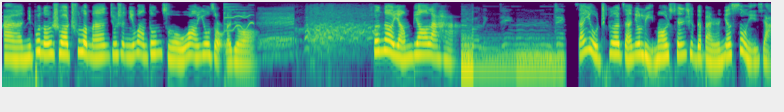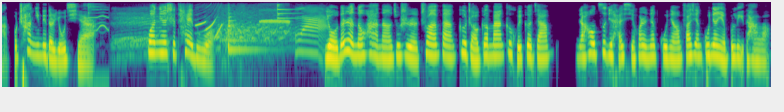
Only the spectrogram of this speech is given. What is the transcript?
啊，你不能说出了门就是你往东走，我往右走了就，分道扬镳了哈。咱有车，咱就礼貌绅士的把人家送一下，不差你那点油钱，关键是态度。有的人的话呢，就是吃完饭各找各妈，各回各家，然后自己还喜欢人家姑娘，发现姑娘也不理他了。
